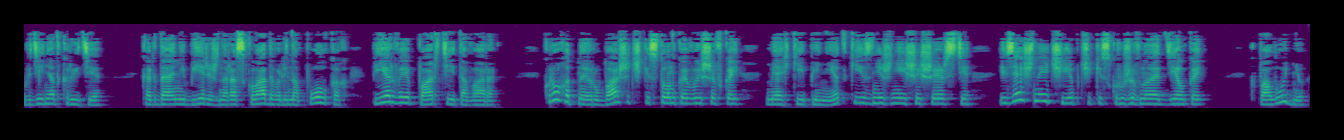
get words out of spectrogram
в день открытия, когда они бережно раскладывали на полках первые партии товара. Крохотные рубашечки с тонкой вышивкой, мягкие пинетки из нежнейшей шерсти, изящные чепчики с кружевной отделкой. К полудню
